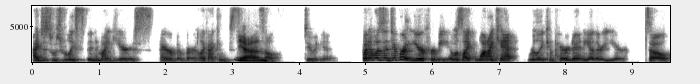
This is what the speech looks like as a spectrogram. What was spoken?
I just was really spinning my gears. I remember, like, I can see Yeah. myself doing it. But it was a different year for me. It was like one I can't really compare to any other year. So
